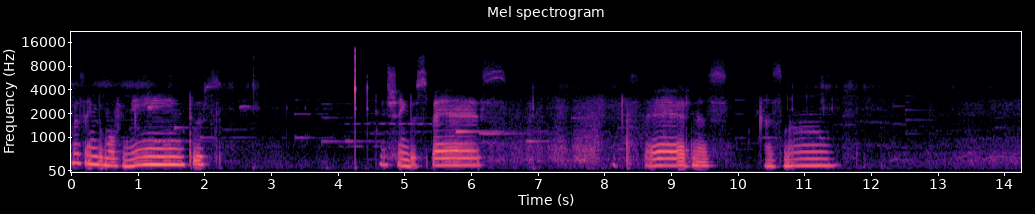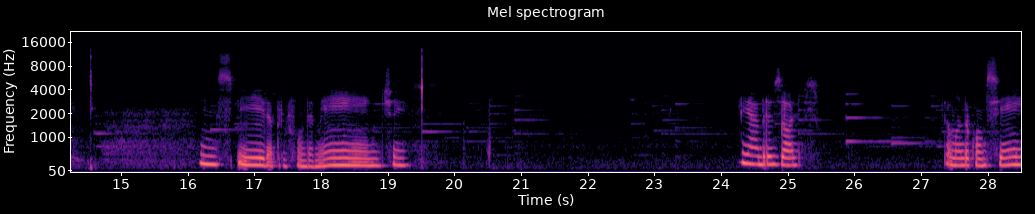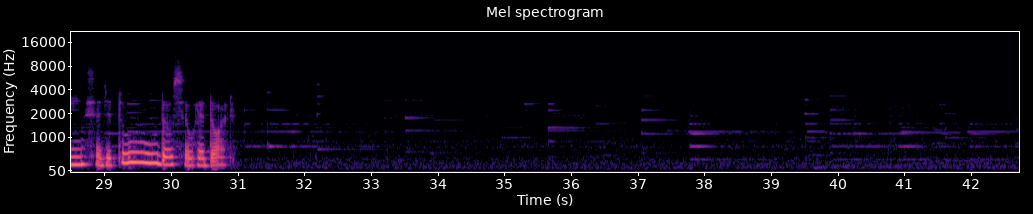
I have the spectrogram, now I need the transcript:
Fazendo movimentos, mexendo os pés, as pernas, as mãos. Inspira profundamente. Abre os olhos, tomando consciência de tudo ao seu redor.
